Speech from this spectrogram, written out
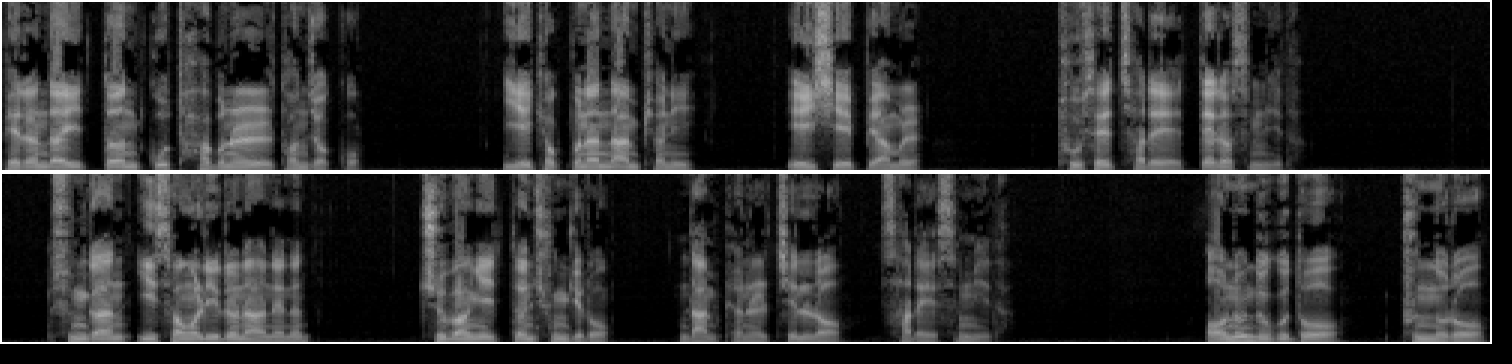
베란다에 있던 꽃 화분을 던졌고 이에 격분한 남편이 A씨의 뺨을 두세 차례 때렸습니다. 순간 이성을 잃은 아내는 주방에 있던 흉기로 남편을 찔러 살해했습니다. 어느 누구도 분노로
